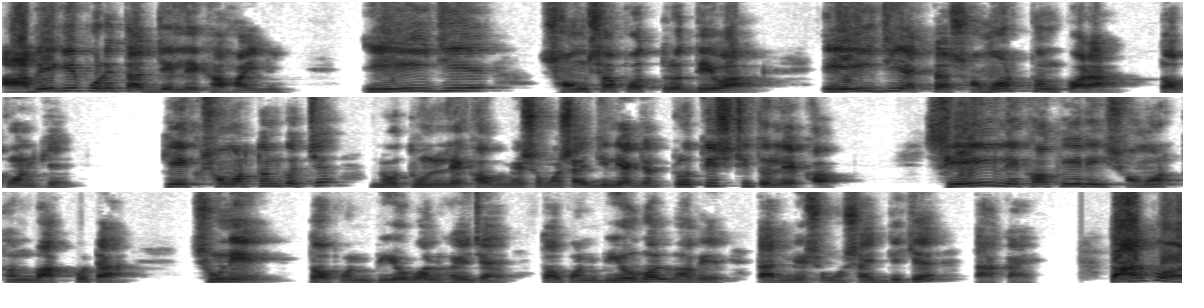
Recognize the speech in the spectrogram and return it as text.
আবেগে পড়ে তার যে লেখা হয়নি। এই যে শংসাপত্র দেওয়া, এই যে একটা সমর্থন করা তপনকে, কে সমর্থন করছে? নতুন লেখক মেসমশাই, যিনি একজন প্রতিষ্ঠিত লেখক। সেই লেখকের এই সমর্থন বাক্যটা শুনে তপন বিহবল হয়ে যায়। তপন বিহবল ভাবে তার মেসমশাইয়ের দিকে তাকায়। তারপর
